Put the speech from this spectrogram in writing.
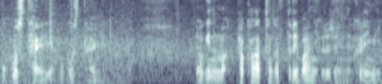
복고 스타일이에요 복고 스타일. 여기는 막 벽화 같은 것들이 많이 그려져 있네 그림이.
